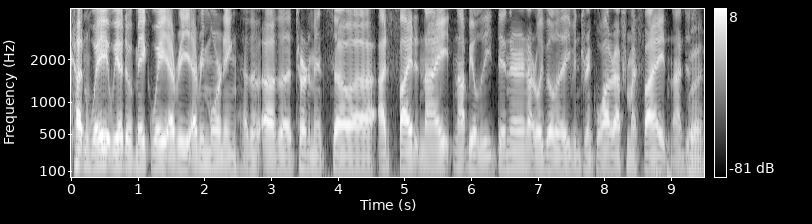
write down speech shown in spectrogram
cutting weight. We had to make weight every every morning of the of the tournament. So uh, I'd fight at night, not be able to eat dinner, not really be able to even drink water after my fight. I just Right.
